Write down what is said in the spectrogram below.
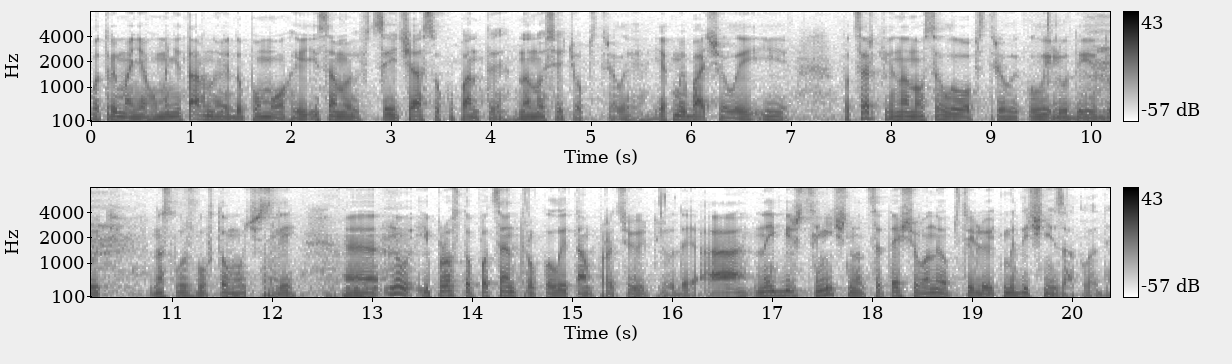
отримання гуманітарної допомоги. І саме в цей час окупанти наносять обстріли. Як ми бачили, і по церкві наносили обстріли, коли люди йдуть на службу, в тому числі. Е, Ну і просто по центру, коли там працюють люди. А найбільш цинічно це те, що вони обстрілюють медичні заклади.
